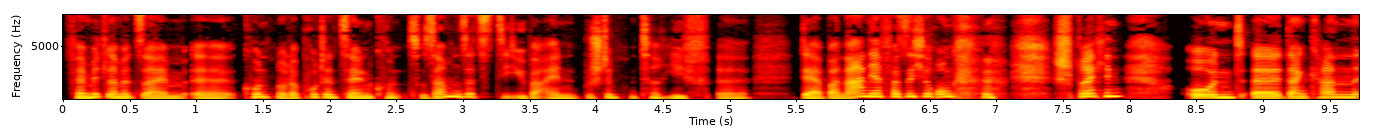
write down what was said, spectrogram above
Vermittler mit seinem äh, Kunden oder potenziellen Kunden zusammensitzt, die über einen bestimmten Tarif äh, der Banania-Versicherung sprechen. Und äh, dann kann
